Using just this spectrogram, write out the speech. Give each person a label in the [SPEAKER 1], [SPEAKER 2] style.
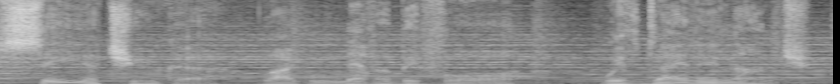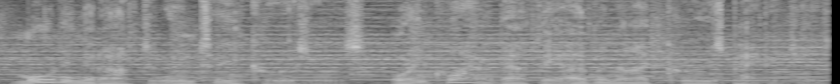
[SPEAKER 1] See Echuca like never before. With daily lunch, morning and afternoon tea cruises, or inquire about the overnight cruise packages.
